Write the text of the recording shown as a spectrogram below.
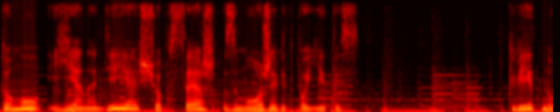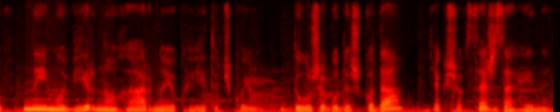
тому є надія, що все ж зможе відпоїтись. Квітнув неймовірно гарною квіточкою. Дуже буде шкода, якщо все ж загине.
